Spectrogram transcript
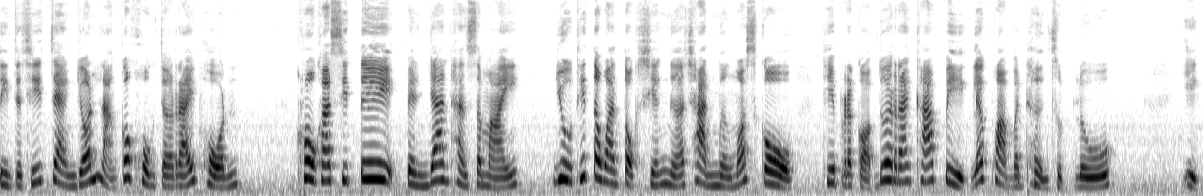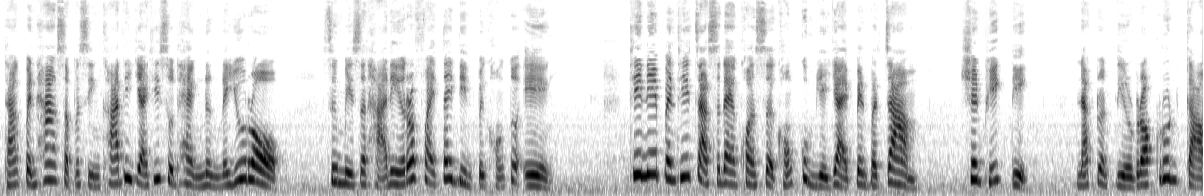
ตินจะชี้แจงย้อนหลังก็คงจะไร้ผล โครคัสซิตี้เป็นย่านทันสมัย อยู่ที่ตะวันตกเฉียงเหนือชานเมืองมอสโก ที่ประกอบด้วยร้านค้าปลีกและความบันเทิงสุดหรูอีกทั้งเป็นห้างสรรพสินค้าที่ใหญ่ที่สุดแห่งหนึ่งในยุโรป ซึ่งมีสถานีรถไฟใต้ดินเป็นของตัวเอง ที่นี่เป็นที่จัดแสดงคอนเสิร์ตของกลุ่มใหญ่ ๆ เป็นประจำ เช่นพิกดิก นักดนตรีร็อกรุ่นเก่า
